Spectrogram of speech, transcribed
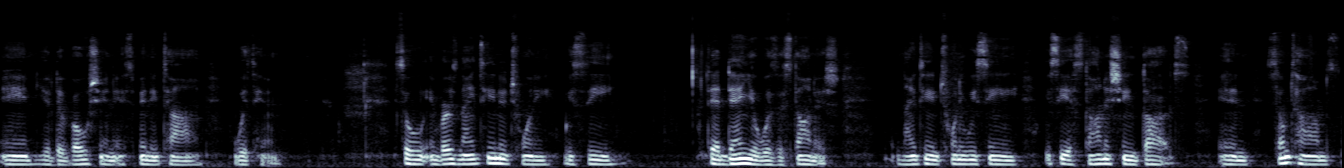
and your devotion and spending time with Him. So in verse 19 and 20, we see that Daniel was astonished. In 19 and 20, we see we see astonishing thoughts. And sometimes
